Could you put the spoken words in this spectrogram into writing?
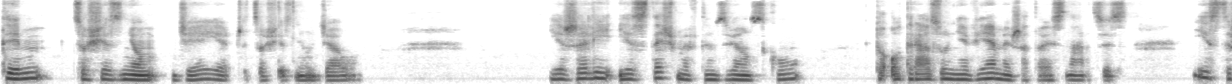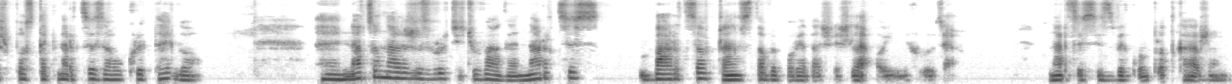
tym, co się z nią dzieje, czy co się z nią działo. jeżeli jesteśmy w tym związku, to od razu nie wiemy, że to jest narcyz. Jest też postać narcyza ukrytego. E, na co należy zwrócić uwagę? Narcyz bardzo często wypowiada się źle o innych ludziach. Narcyz jest zwykłym plotkarzem.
